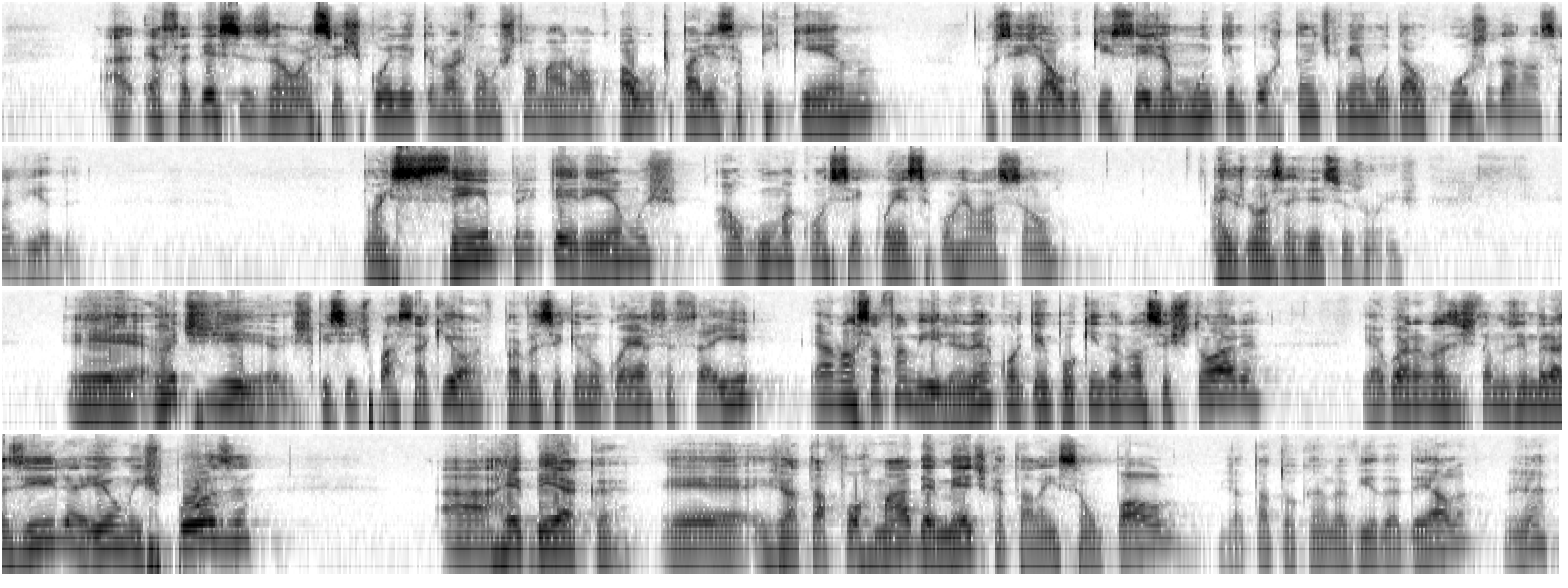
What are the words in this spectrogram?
essa decisão, essa escolha que nós vamos tomar, algo que pareça pequeno, ou seja, algo que seja muito importante, que venha mudar o curso da nossa vida. Nós sempre teremos alguma consequência com relação às nossas decisões. É, antes de. Eu esqueci de passar aqui, para você que não conhece, essa aí é a nossa família, né? Contei um pouquinho da nossa história. E agora nós estamos em Brasília, eu, minha esposa, A Rebeca é, já está formada, é médica, está lá em São Paulo, já está tocando a vida dela. Né?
